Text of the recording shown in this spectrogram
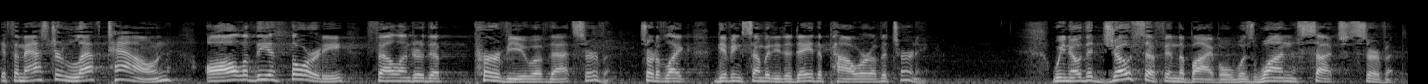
if the master left town, all of the authority fell under the purview of that servant. Sort of like giving somebody today the power of attorney. We know that Joseph in the Bible was one such servant.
